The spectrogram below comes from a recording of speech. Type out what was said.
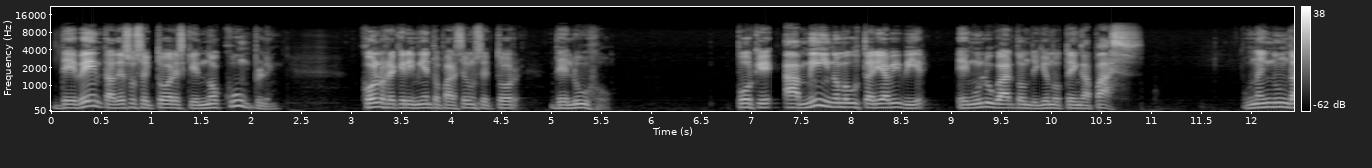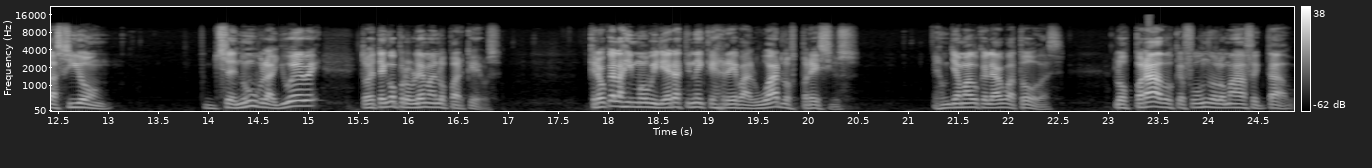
de venta de esos sectores que no cumplen con los requerimientos para ser un sector de lujo porque a mí no me gustaría vivir en un lugar donde yo no tenga paz. Una inundación, se nubla, llueve, entonces tengo problemas en los parqueos. Creo que las inmobiliarias tienen que reevaluar los precios. Es un llamado que le hago a todas. Los prados, que fue uno de los más afectados,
